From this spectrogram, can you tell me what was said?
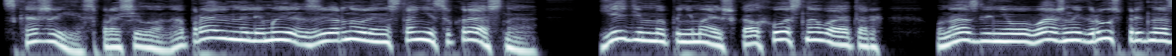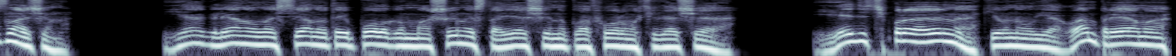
«Скажи», — спросил он, — «а правильно ли мы завернули на станицу Красную? Едем мы, понимаешь, в колхоз «Новатор». У нас для него важный груз предназначен. Я глянул на стянутые пологом машины, стоящие на платформах тягача. «Едете правильно», — кивнул я. «Вам прямо.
